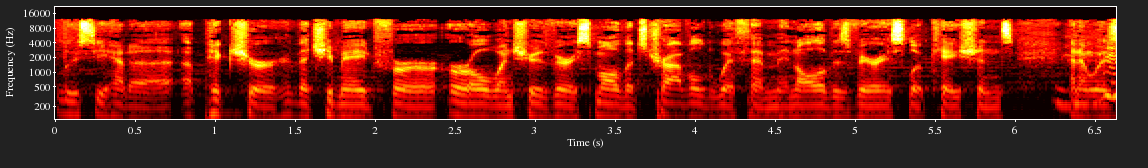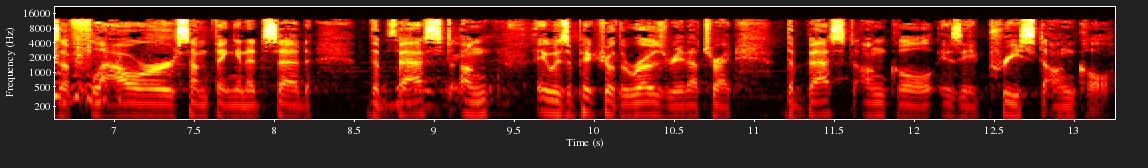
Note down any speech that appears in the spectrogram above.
Lucy had a, a, picture that she made for Earl when she was very small that's traveled with him in all of his various locations. And it was a flower or something, and it said, The best uncle. It was a picture of the rosary, that's right. The best uncle is a priest uncle.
